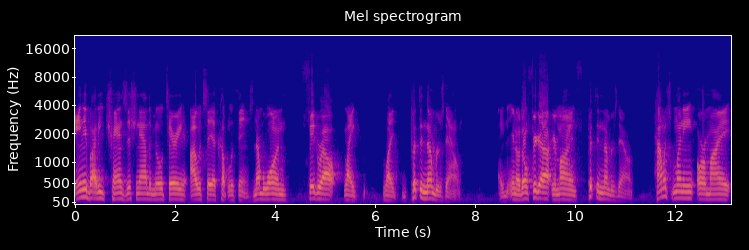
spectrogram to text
anybody transition out of the military, I would say a couple of things. Number one, figure out like like put the numbers down. Like, you know, don't figure out your mind. Put the numbers down. How much money are my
